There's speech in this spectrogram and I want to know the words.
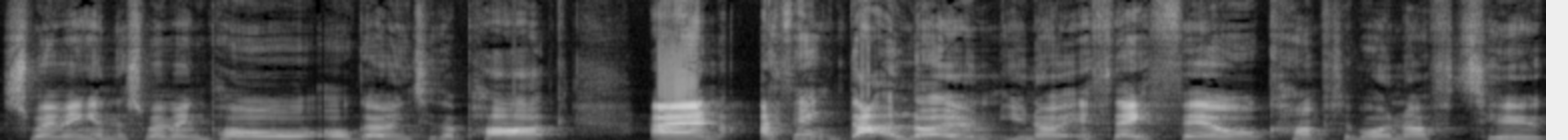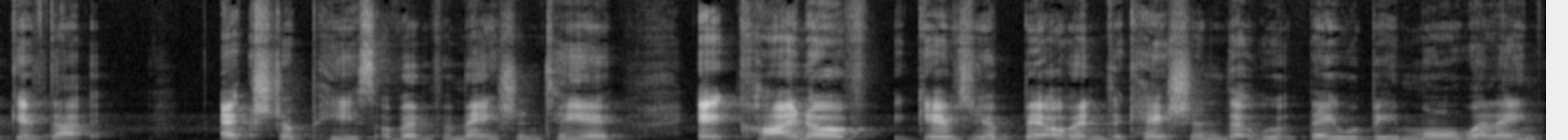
swimming in the swimming pool or going to the park. And I think that alone, you know, if they feel comfortable enough to give that extra piece of information to you, it kind of gives you a bit of indication that w- they would be more willing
